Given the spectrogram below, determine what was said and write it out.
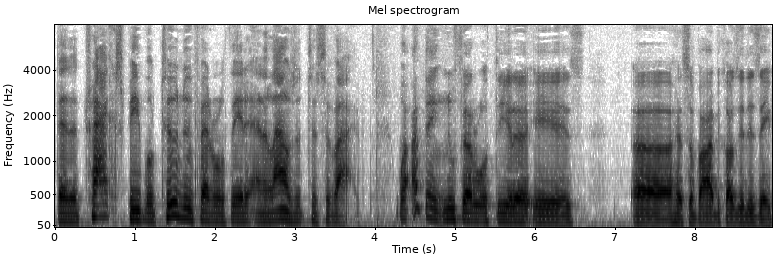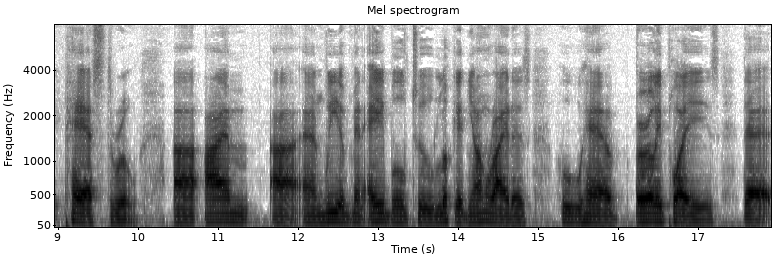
that attracts people to New Federal Theater and allows it to survive? Well, I think New Federal Theater is uh, has survived because it is a pass through. Uh, I'm uh, and we have been able to look at young writers who have early plays that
